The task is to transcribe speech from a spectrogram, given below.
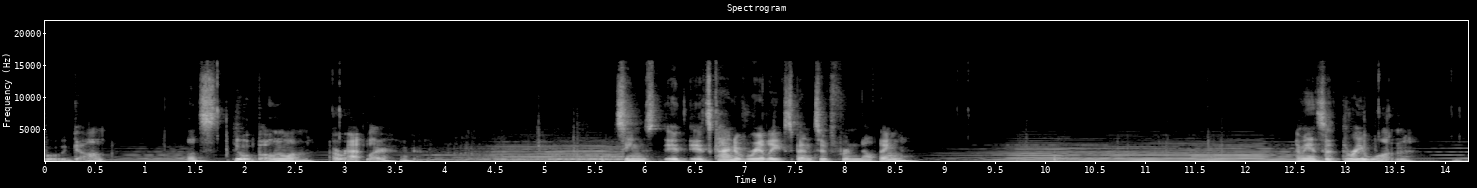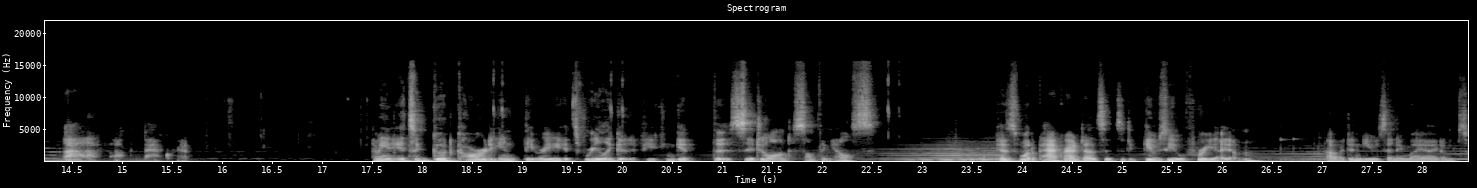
What we got. Let's do a bone one, a rattler. Okay. Seems it, it's kind of really expensive for nothing. I mean, it's a 3-1. Ah, fuck, pack rat. I mean, it's a good card in theory. It's really good if you can get the sigil onto something else. Because what a pack rat does is it gives you a free item. Oh, I didn't use any of my items.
